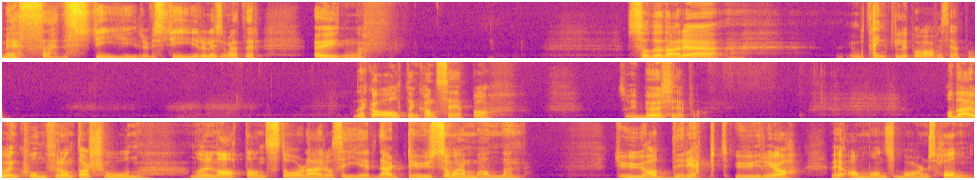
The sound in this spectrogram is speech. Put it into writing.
med seg. Det styrer, Vi styrer liksom etter øynene. Så det derre Vi må tenke litt på hva vi ser på. Det er ikke alt en kan se på som vi bør se på. Og det er jo en konfrontasjon når Nathan står der og sier 'Det er du som er mannen'. Du har drept Uria ved Ammons barns hånd,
